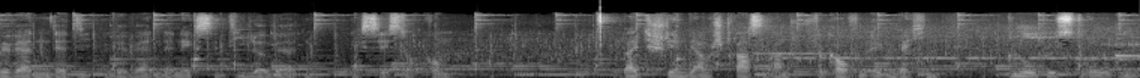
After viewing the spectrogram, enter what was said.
wir werden der, wir werden der nächste Dealer werden. Ich sehe es doch kommen. Leute stehen wir am Straßenrand und verkaufen irgendwelchen Globus-Drogen.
